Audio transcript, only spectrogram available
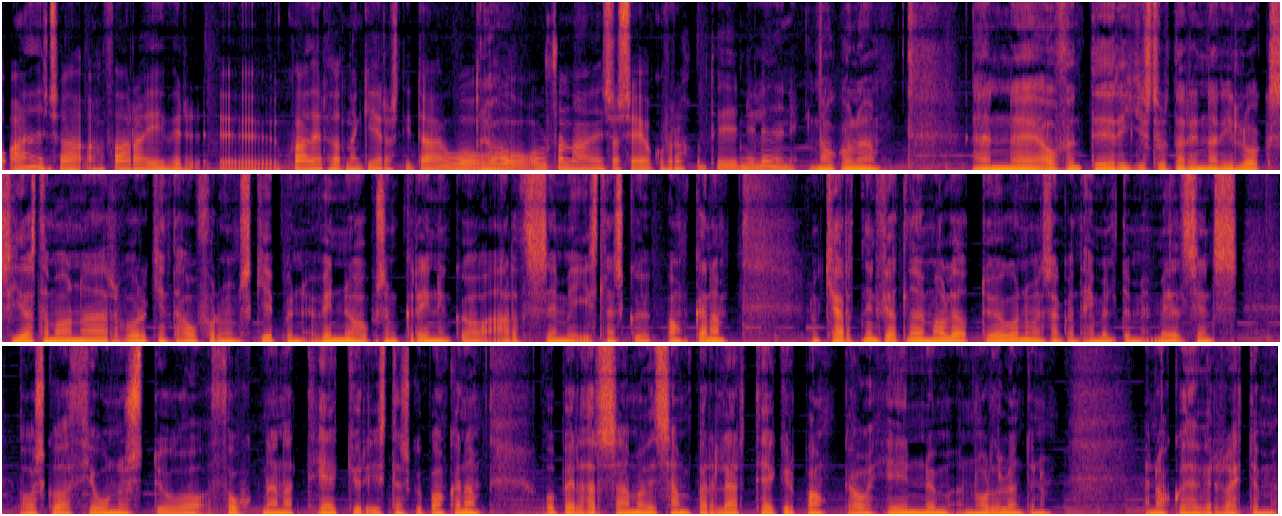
og aðeins að fara yfir uh, hvað er þarna gerast í dag og, og, og svona aðeins að segja okkur frá hátíðin í leðinni. Nákvæmlega. En e, á fundi ríkistjórnarinnar í lok síðasta mánar voru kynnt áformum skipun vinnuhóp sem greiningu á arðsemi íslensku bankana. Nú kjarnin fjallaði málið á dögunum en samkvæmt heimildum miðelsins á að skoða þjónustu og þóknana tekjur íslensku bankana og bera þar sama við sambarilegar tekjur banka á hinum Norðurlöndunum. En okkur hefur verið rætt um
